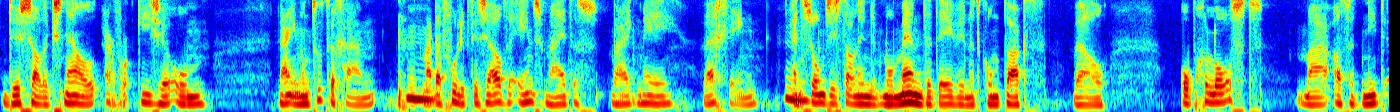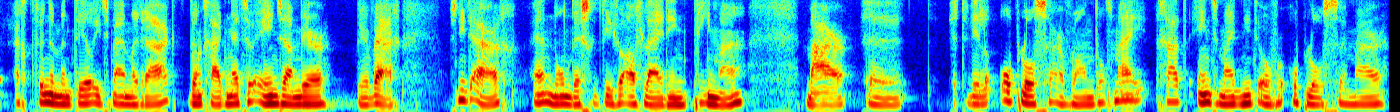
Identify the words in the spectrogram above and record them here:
dus zal ik snel ervoor kiezen om naar iemand toe te gaan. Mhm. Maar daar voel ik dezelfde eenzaamheid als waar ik mee wegging. Mhm. En soms is dan in het moment het even in het contact wel opgelost. Maar als het niet echt fundamenteel iets bij me raakt, dan ga ik net zo eenzaam weer, weer weg. is niet erg, non-destructieve afleiding, prima. Maar eh, het willen oplossen ervan, volgens mij gaat eenzaamheid niet over oplossen, maar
